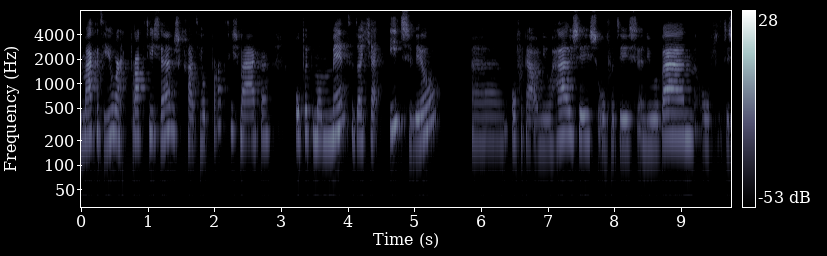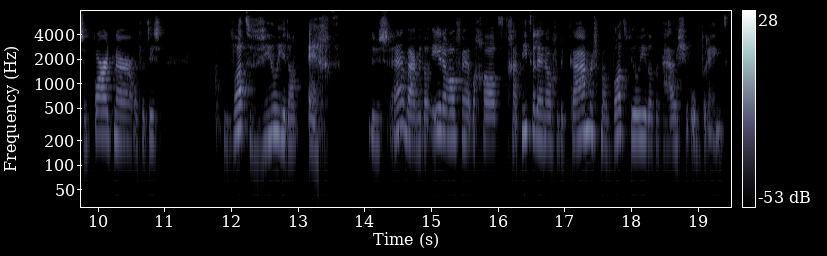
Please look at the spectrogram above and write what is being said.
maak het heel erg praktisch, hè? dus ik ga het heel praktisch maken. Op het moment dat jij iets wil, uh, of het nou een nieuw huis is, of het is een nieuwe baan, of het is een partner, of het is. Wat wil je dan echt? Dus hè, waar we het al eerder over hebben gehad, het gaat niet alleen over de kamers, maar wat wil je dat het huisje opbrengt?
